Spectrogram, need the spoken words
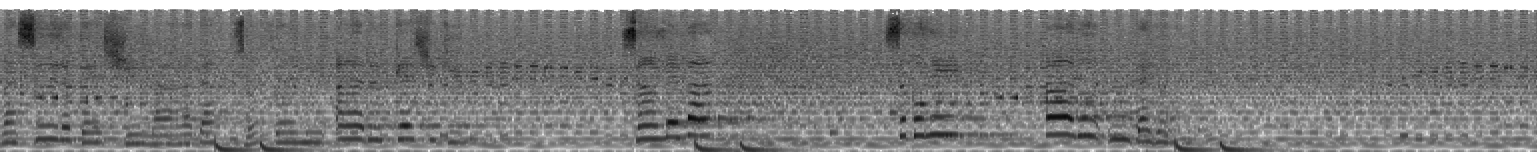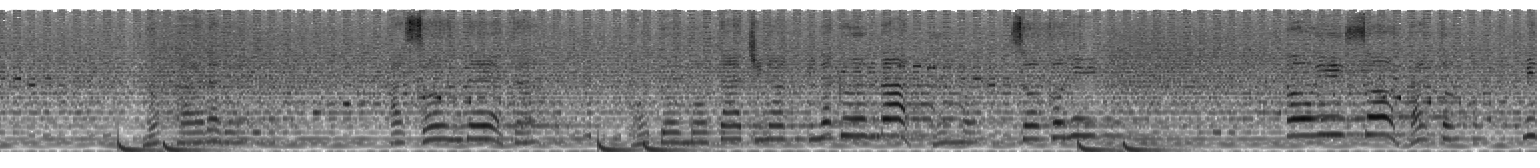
忘れてしまったそこにある景色それはそこにあるんだよ。野原で遊んでた子供たちがいなくなってもそこに青い空緑の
